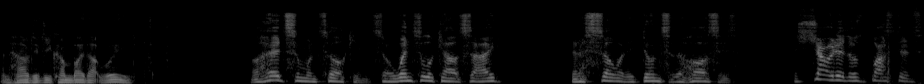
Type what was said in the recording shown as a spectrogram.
And how did you come by that wound? I heard someone talking, so I went to look outside. Then I saw what they'd done to the horses. I shouted at those bastards,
